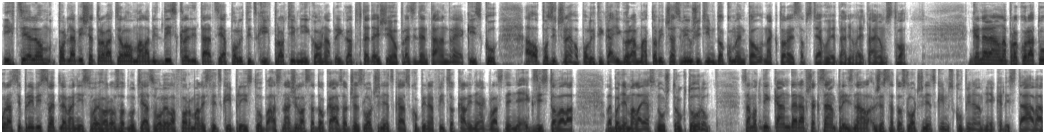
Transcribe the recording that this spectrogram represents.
Ich cieľom podľa vyšetrovateľov mala byť diskreditácia politických protivníkov, napríklad vtedajšieho prezidenta Andreja Kisku a opozičného politika Igora Matoviča s využitím dokumentov, na ktoré sa vzťahuje daňové tajomstvo. Generálna prokuratúra si pri vysvetľovaní svojho rozhodnutia zvolila formalistický prístup a snažila sa dokázať, že zločinecká skupina Fico Kaliňák vlastne neexistovala, lebo nemala jasnú štruktúru. Samotný Kandera však sám priznal, že sa to zločineckým skupinám niekedy stáva.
